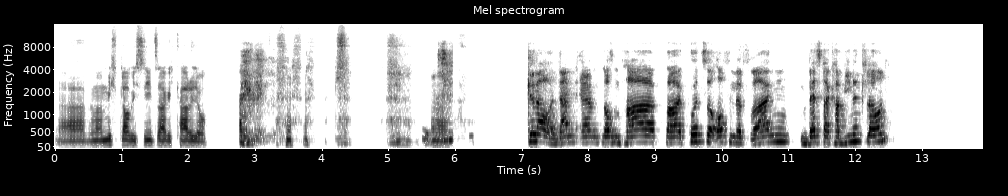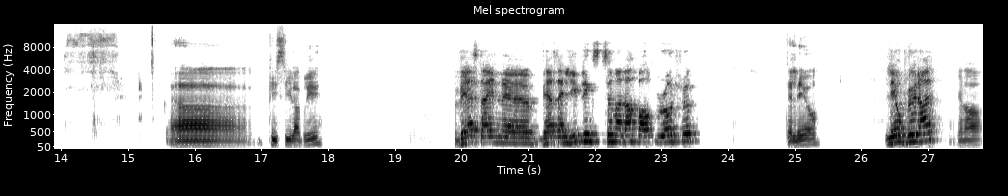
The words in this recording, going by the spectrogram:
Äh, wenn man mich, glaube ich, sieht, sage ich Cardio. äh. Genau, und dann ähm, noch ein paar, paar kurze offene Fragen. Bester Kabinenclown? Äh, PC Labrie. Wer ist dein, äh, wer ist dein Lieblingszimmernachbar auf dem Roadtrip? Der Leo. Leo Pödal? Genau.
